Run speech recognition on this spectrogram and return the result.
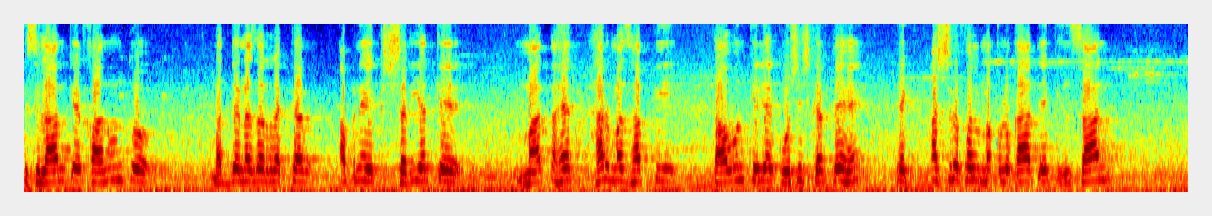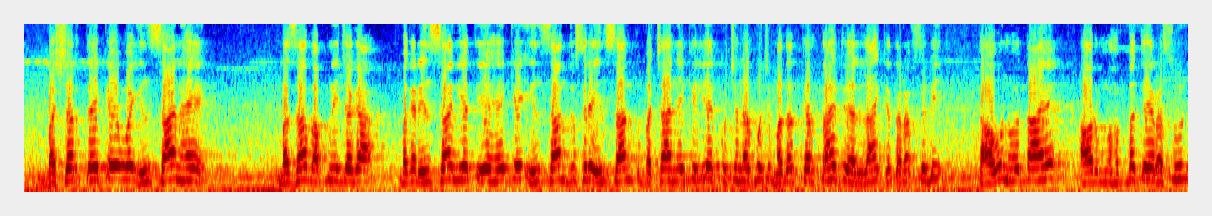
اسلام کے قانون کو مد نظر رکھ کر اپنے ایک شریعت کے ماتحت ہر مذہب کی تعاون کے لیے کوشش کرتے ہیں۔ ایک اشرف المخلوقات، ایک انسان بشرطے کہ وہ انسان ہے، مذہب اپنی جگہ۔ مگر انسانیت یہ ہے کہ انسان دوسرے انسان کو بچانے کے لیے کچھ نہ کچھ مدد کرتا ہے، تو اللہ کی طرف سے بھی تعاون ہوتا ہے اور محبت رسول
